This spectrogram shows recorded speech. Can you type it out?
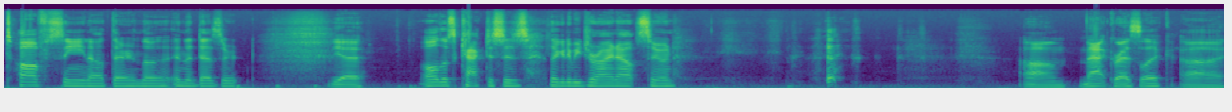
tough scene out there in the in the desert. Yeah, All those cactuses, they're gonna be drying out soon. um, Matt Grzelcyk, uh,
